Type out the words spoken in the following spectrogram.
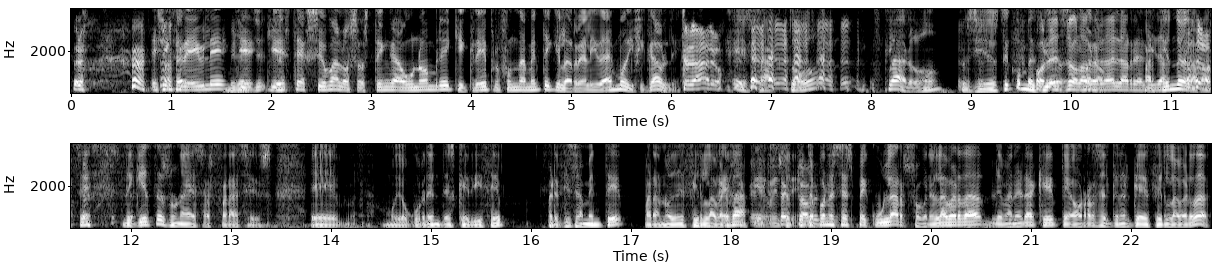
Pero Es increíble Mira, que, yo- que este axioma lo sostenga un hombre que cree profundamente que la realidad es modificable. Claro. Exacto. Claro. Pues si yo estoy convencido. Por eso la verdad es la realidad. Partiendo de la base de que esta es una de esas frases eh, muy ocurrentes que dice precisamente para no decir la verdad. Sea, tú te pones a especular sobre la verdad de manera que te ahorras el tener que decir la verdad.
